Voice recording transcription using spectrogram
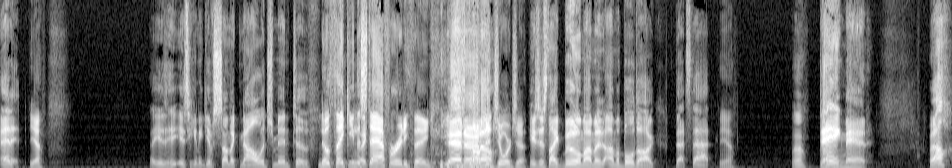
edit. Yeah. Is he, is he going to give some acknowledgement of no thanking the like, staff or anything? yeah, no, no, no. Georgia. He's just like, boom, I'm a I'm a bulldog. That's that. Yeah. Well, dang man. Well,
